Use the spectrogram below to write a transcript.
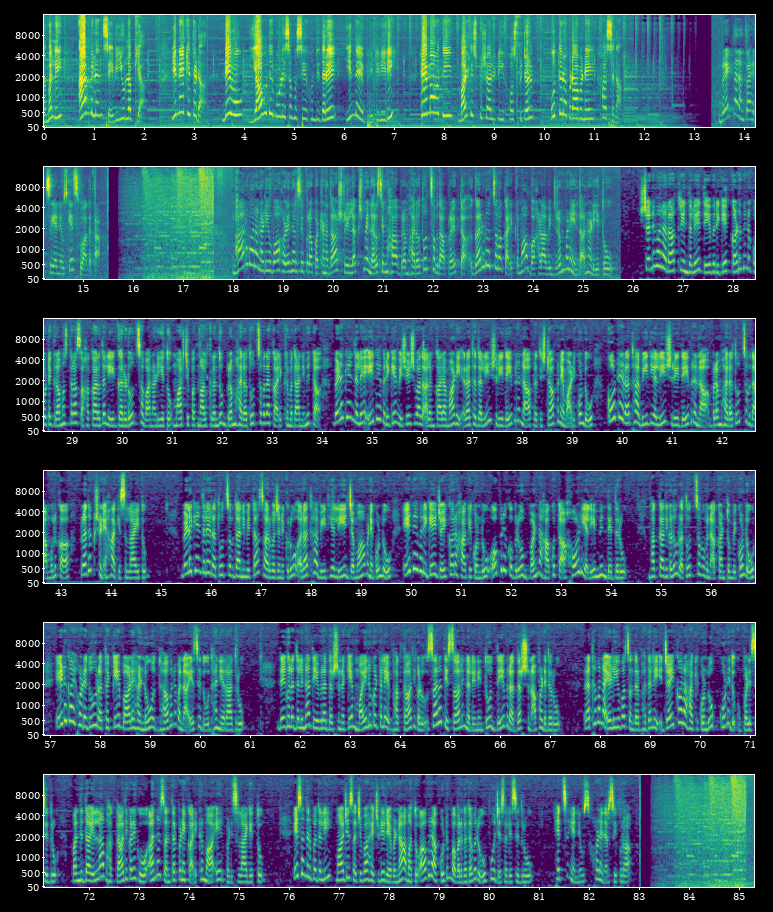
ನಮ್ಮಲ್ಲಿ ಆಂಬ್ಯುಲೆನ್ಸ್ ಸೇವೆಯೂ ಲಭ್ಯ. ಇನ್ನೇಕೆ ತಡ? ನೀವು ಯಾವುದೇ ಮೂಳೆ ಸಮಸ್ಯೆ ಹೊಂದಿದರೆ ಹಿಂದೆ ಭೇಟಿ ನೀಡಿ. ಹೇಮಾವತಿ ಮಲ್ಟಿ ಸ್ಪೆಷಾಲಿಟಿ ಹಾಸ್ಪಿಟಲ್, ಉತ್ತರ ಬಡಾವಣೆ, ಹಾಸನ. ಬ್ರೇಕ್ನ ನಂತರ ಹೆಚ್ಸಿಎನ್ ನ್ಯೂಸ್ಗೆ ಸ್ವಾಗತ. ಭಾನುವಾರ ನಡೆಯುವ ಹೊಳೆನರಸೀಪುರ ಪಟ್ಟಣದ ಶ್ರೀ ಲಕ್ಷ್ಮೀ ನರಸಿಂಹ ಬ್ರಹ್ಮ ರಥೋತ್ಸವದ ಪ್ರಯುಕ್ತ ಗರುಡೋತ್ಸವ ಕಾರ್ಯಕ್ರಮ ಬಹಳ ವಿಜೃಂಭಣೆಯಿಂದ ನಡೆಯಿತು. ಶನಿವಾರ ರಾತ್ರಿಯಿಂದಲೇ ದೇವರಿಗೆ ಕಡುವಿನ ಕೋಟೆ ಗ್ರಾಮಸ್ಥರ ಸಹಕಾರದಲ್ಲಿ ಗರುಡೋತ್ಸವ ನಡೆಯಿತು. ಮಾರ್ಚ್ ಇಪ್ಪತ್ನಾಲ್ಕರಂದು ಬ್ರಹ್ಮ ರಥೋತ್ಸವದ ಕಾರ್ಯಕ್ರಮದ ನಿಮಿತ್ತ ಬೆಳಗ್ಗೆಯಿಂದಲೇ ಈ ದೇವರಿಗೆ ವಿಶೇಷವಾದ ಅಲಂಕಾರ ಮಾಡಿ ರಥದಲ್ಲಿ ಶ್ರೀದೇವರನ್ನ ಪ್ರತಿಷ್ಠಾಪನೆ ಮಾಡಿಕೊಂಡು ಕೋಟೆ ರಥ ಬೀದಿಯಲ್ಲಿ ಶ್ರೀದೇವರನ್ನ ಬ್ರಹ್ಮ ರಥೋತ್ಸವದ ಮೂಲಕ ಪ್ರದಕ್ಷಿಣೆ ಹಾಕಿಸಲಾಯಿತು. ಬೆಳಗ್ಗೆಯಿಂದಲೇ ರಥೋತ್ಸವದ ನಿಮಿತ್ತ ಸಾರ್ವಜನಿಕರು ರಥ ಬೀದಿಯಲ್ಲಿ ಜಮಾವಣೆಗೊಂಡು ಈ ದೇವರಿಗೆ ಜೈಕಾರ ಹಾಕಿಕೊಂಡು ಒಬ್ಬರಿಗೊಬ್ಬರು ಬಣ್ಣ ಹಾಕುತ್ತಾ ಹೋಳಿಯಲ್ಲಿ ಮಿಂದೆದ್ದರು. ಭಕ್ತಾದಿಗಳು ರಥೋತ್ಸವವನ್ನು ಕಣ್ತುಂಬಿಕೊಂಡು ಎಡಗಾಯಿ ಹೊಡೆದು ರಥಕ್ಕೆ ಬಾಳೆಹಣ್ಣು ಧಾವನವನ್ನ ಎಸೆದು ಧನ್ಯರಾದರು. ದೇಗುಲದಲ್ಲಿನ ದೇವರ ದರ್ಶನಕ್ಕೆ ಮೈಲುಗಟ್ಟಲೆ ಭಕ್ತಾದಿಗಳು ಸರತಿ ಸಾಲಿನಲ್ಲಿ ನಿಂತು ದೇವರ ದರ್ಶನ ಪಡೆದರು. ರಥವನ್ನ ಎಳೆಯುವ ಸಂದರ್ಭದಲ್ಲಿ ಜೈಕಾರ ಹಾಕಿಕೊಂಡು ಕುಣಿದು ಕುಪ್ಪಳಿಸಿದ್ರು. ಬಂದಿದ್ದ ಎಲ್ಲಾ ಭಕ್ತಾದಿಗಳಿಗೂ ಅನ್ನ ಸಂತರ್ಪಣೆ ಕಾರ್ಯಕ್ರಮ ಏರ್ಪಡಿಸಲಾಗಿತ್ತು. ಈ ಸಂದರ್ಭದಲ್ಲಿ ಮಾಜಿ ಸಚಿವ ಎಚ್ಡಿ ರೇವಣ್ಣ ಮತ್ತು ಅವರ ಕುಟುಂಬ ವರ್ಗದವರು ಪೂಜೆ ಸಲ್ಲಿಸಿದರು. ನ್ಯೂಸ್ ಹೊಳೆನರಸೀಪುರ.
